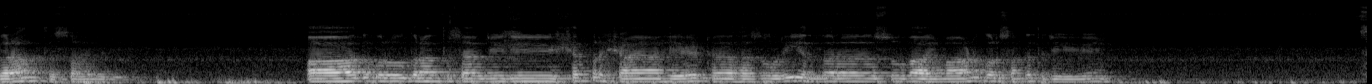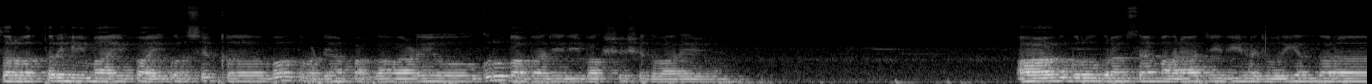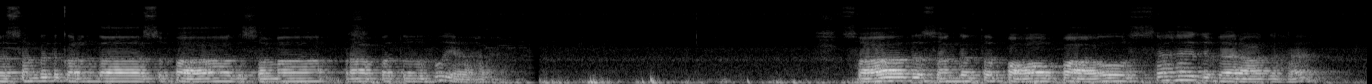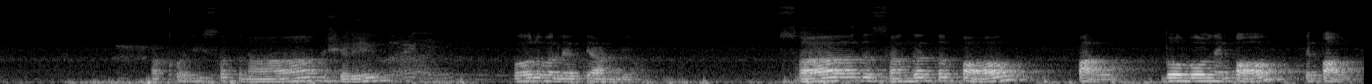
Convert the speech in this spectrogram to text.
ਗ੍ਰੰਥ ਸਾਹਿਬ ਜੀ। ਆਦ ਗੁਰੂ ਗ੍ਰੰਥ ਸਾਹਿਬ ਜੀ ਦੀ ਛਤਰ ਛਾਇਆ ਹੇਠ ਹਜ਼ੂਰੀ ਅੰਦਰ ਸੁਭਾਈਮਾਨ ਗੁਰ ਸੰਗਤ ਜੀ। ਸਰਵਤਰ ਹੀ ਮਾਈ ਭਾਈ ਗੁਰਸਿੱਖ, ਬਹੁਤ ਵੱਡਿਆਂ ਭਾਗਾਂ ਵਾਲੇ ਉਹ ਗੁਰੂ ਬਾਬਾ ਜੀ ਦੀ ਬਖਸ਼ਿਸ਼ ਦੁਆਰੇ। ਆਦ ਗੁਰੂ ਗ੍ਰੰਥ ਸਾਹਿਬ ਮਹਾਰਾਜ ਜੀ ਦੀ ਹਜ਼ੂਰੀ ਅੰਦਰ ਸੰਗਤ ਕਰਨ ਦਾ ਸੁਭਾਗ ਸਮਾਂ ਪ੍ਰਾਪਤ ਹੋਇਆ ਹੈ। ਸਾਧ ਸੰਗਤ ਭਾਉ ਭਾਉ ਸਹਿਜ ਬੈਰਾਗ ਹੈ। ਆਖੋ ਜੀ, ਸਤਨਾਮ ਸ਼੍ਰੀ ਬੋਲ ਵੱਲੇ ਧਿਆਨ ਦਿਓ। ਸਾਧ ਸੰਗਤ ਭਾਉ ਭਾਉ। ਦੋ ਬੋਲ ਨੇ ਭਾਉ ਤੇ ਭਾਉ।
